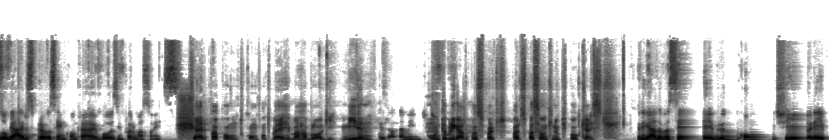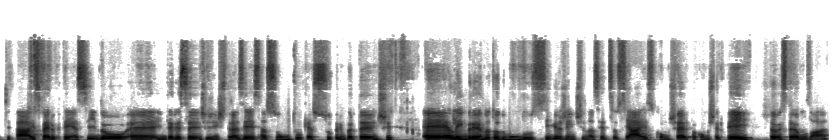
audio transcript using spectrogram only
lugares para você encontrar boas informações. sherpa.com.br barra blog. Miriam. Exatamente. Muito obrigado pela sua participação aqui no Peoplecast. Obrigada a você, Bruno, convite. Adorei participar. Espero que tenha sido é, interessante a gente trazer esse assunto, que é super importante. É, lembrando a todo mundo, siga a gente nas redes sociais, como Sherpa, como Sherpay. Então, estamos lá,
